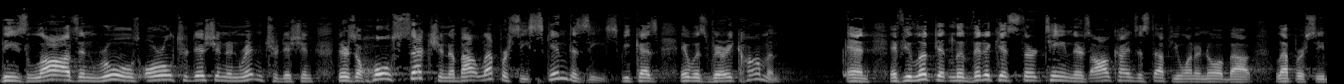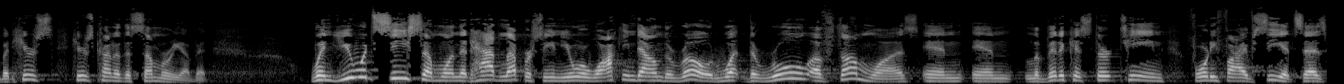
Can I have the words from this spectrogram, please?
these laws and rules, oral tradition and written tradition, there's a whole section about leprosy, skin disease, because it was very common. And if you looked at Leviticus 13, there's all kinds of stuff you want to know about leprosy. But here's, here's kind of the summary of it. When you would see someone that had leprosy and you were walking down the road, what the rule of thumb was in, in Leviticus 13, 45c, it says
